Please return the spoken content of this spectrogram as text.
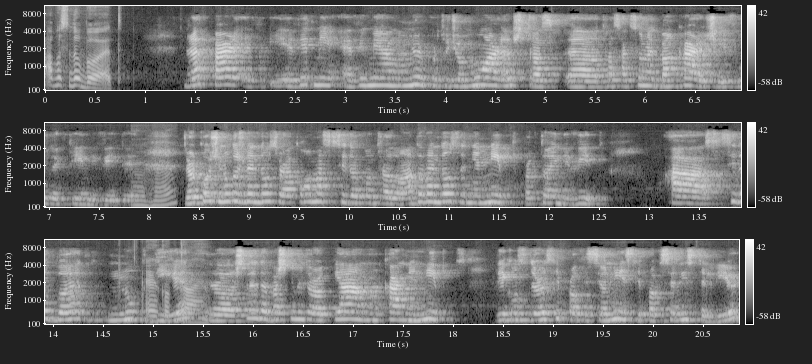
Apo si do bëhet? Në radhë të parë, e vetmja e vetmja mënyrë për t'u gjurmuar është tras, transaksionet bankare që i futen këtij individi. Mm -hmm. Ndërkohë që nuk është vendosur akoma se si do kontrollohen. A do vendoset një nipt për këto individë. Si do bëhet nuk dihet. Shtetet e Bashkimit Europian kanë një nipt dhe i konsiderojnë si profesionistë, si profesionistë të lirë,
